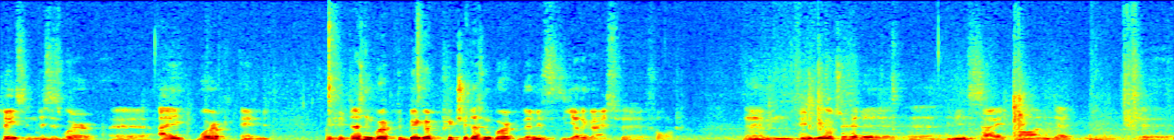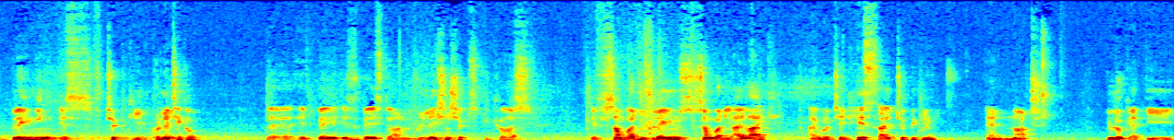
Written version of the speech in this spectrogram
place and this is where uh, I work, and if it doesn't work, the bigger picture doesn't work, then it's the other guy's uh, fault. Um, and we also had a, uh, an insight on that uh, blaming is typically political. Uh, it ba- is based on relationships because if somebody blames somebody I like, I will take his side typically and not look at the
